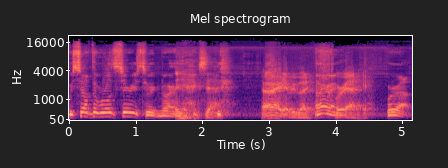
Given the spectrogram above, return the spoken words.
We still have the World Series to ignore. Yeah, exactly. All right, everybody. All right. We're out of here. We're out.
